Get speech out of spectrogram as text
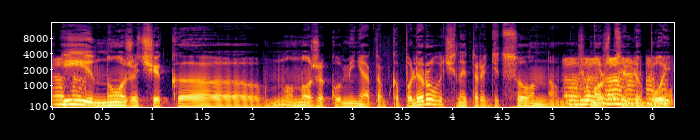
Угу. И ножичек. Э, ну, ножик у меня там капулировочный традиционно. Угу. Можете любой.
